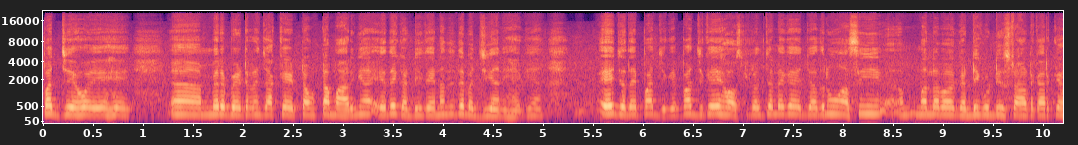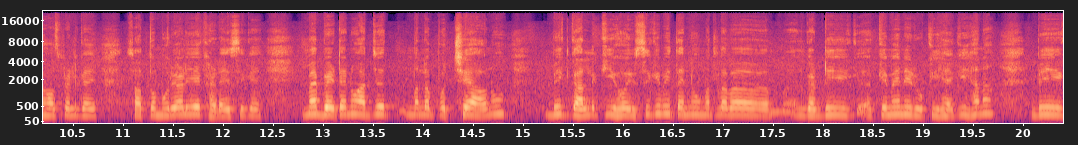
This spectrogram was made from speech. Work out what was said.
ਭੱਜੇ ਹੋਏ ਇਹ ਮੇਰੇ ਬੇਟੇ ਨੇ ਜਾ ਕੇ ਟੌਂਟਾ ਮਾਰੀਆਂ ਇਹਦੇ ਗੱਡੀ ਤੇ ਇਹਨਾਂ ਦੀ ਤੇ ਵੱਜੀਆਂ ਨਹੀਂ ਹੈਗੀਆਂ। ਇਹ ਜਦੋਂ ਭੱਜ ਗਏ ਭੱਜ ਕੇ ਹਸਪੀਟਲ ਚਲੇ ਗਏ। ਜਦ ਨੂੰ ਅਸੀਂ ਮਤਲਬ ਗੱਡੀ ਗੁੱਡੀ ਸਟਾਰਟ ਕਰਕੇ ਹਸਪੀਟਲ ਗਏ ਸਾਤੋਂ ਮੂਰੇ ਵਾਲੀ ਇਹ ਖੜੇ ਸੀਗੇ। ਮੈਂ ਬੇਟੇ ਨੂੰ ਅੱਜ ਮਤਲਬ ਪੁੱਛਿਆ ਉਹਨੂੰ ਵੀ ਗੱਲ ਕੀ ਹੋਈ ਸੀਗੀ ਵੀ ਤੈਨੂੰ ਮਤਲਬ ਗੱਡੀ ਕਿਵੇਂ ਨਹੀਂ ਰੁਕੀ ਹੈਗੀ ਹਨਾ? ਵੀ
